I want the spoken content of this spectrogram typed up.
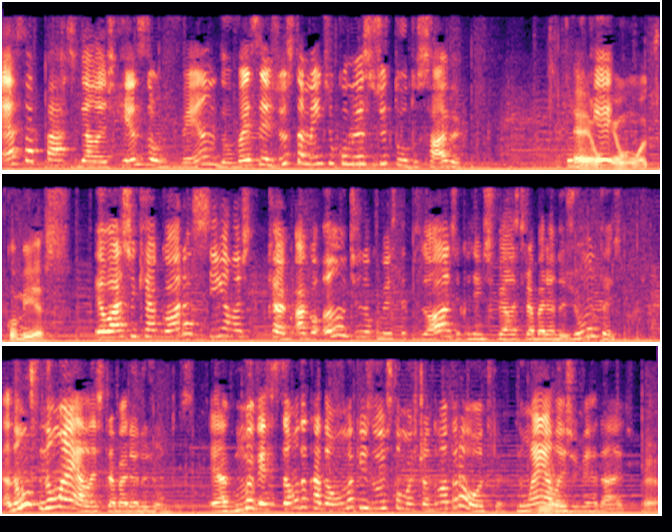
essa parte delas resolvendo vai ser justamente o começo de tudo, sabe? É, Porque é, é um outro começo. Eu acho que agora sim, elas. Que antes no começo do episódio, que a gente vê elas trabalhando juntas, não, não é elas trabalhando juntas. É uma versão de cada uma que as duas estão mostrando uma para outra. Não é não. elas de verdade. É.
